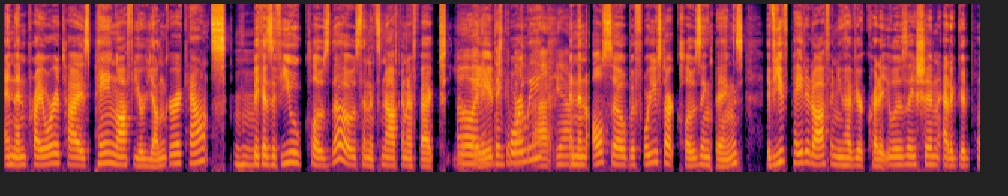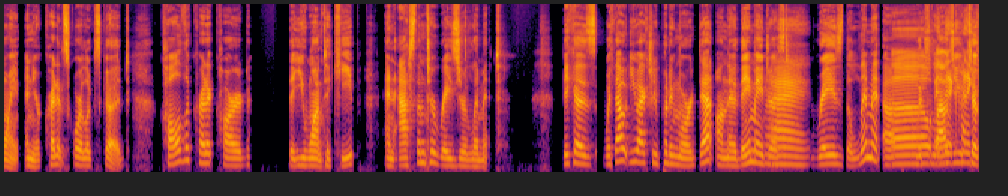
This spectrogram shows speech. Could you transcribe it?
and then prioritize paying off your younger accounts because if you close those then it's not going to affect your oh, age poorly. Yeah. And then also, before you start closing things, if you've paid it off and you have your credit utilization at a good point and your credit score looks good, call the credit card that you want to keep and ask them to raise your limit. Because without you actually putting more debt on there, they may just Right. raise the limit up, Oh, which allows you to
